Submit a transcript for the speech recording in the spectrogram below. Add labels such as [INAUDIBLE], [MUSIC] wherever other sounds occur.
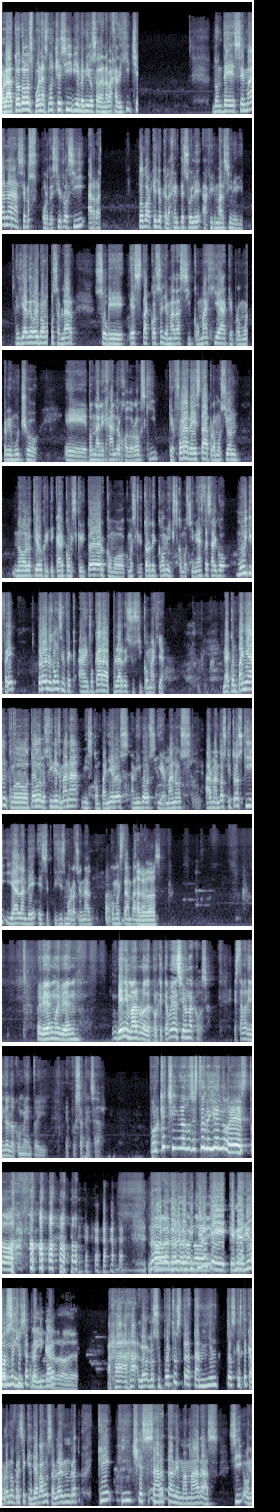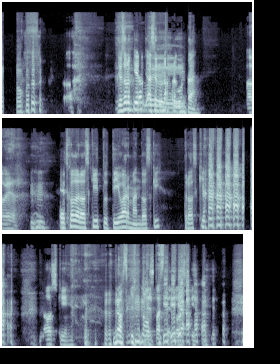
Hola a todos, buenas noches y bienvenidos a la Navaja de Hitche, donde semana semana, por decirlo así, todo aquello que la gente suele afirmar sin evidencia. El día de hoy vamos a hablar sobre esta cosa llamada psicomagia que promueve mucho eh, don Alejandro Jodorowsky, que fuera de esta promoción no lo quiero criticar como escritor, como, como escritor de cómics, como cineasta, es algo muy diferente, pero hoy nos vamos a enfocar a hablar de su psicomagia. Me acompañan, como todos los fines de semana, mis compañeros, amigos y hermanos Armandowski Trotsky y Alan de Escepticismo Racional. ¿Cómo están, banda? Saludos. Muy bien, muy bien. Bien y mal, brother, porque te voy a decir una cosa. Estaba leyendo el documento y me puse a pensar, ¿por qué chingados estoy leyendo esto? [LAUGHS] [LAUGHS] no, no, no, lo que quiero que, que me ayuden mucho es a platicar. Brother. Ajá, ajá, los supuestos tratamientos que este cabrón ofrece, que ya vamos a hablar en un rato. Qué pinche sarta de mamadas, ¿sí o no? [LAUGHS] Yo solo quiero hacer una pregunta. A ver. ¿Es Jodorowsky tu tío Armandowski? ¿Trotsky? Noski. Noski. Noski.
